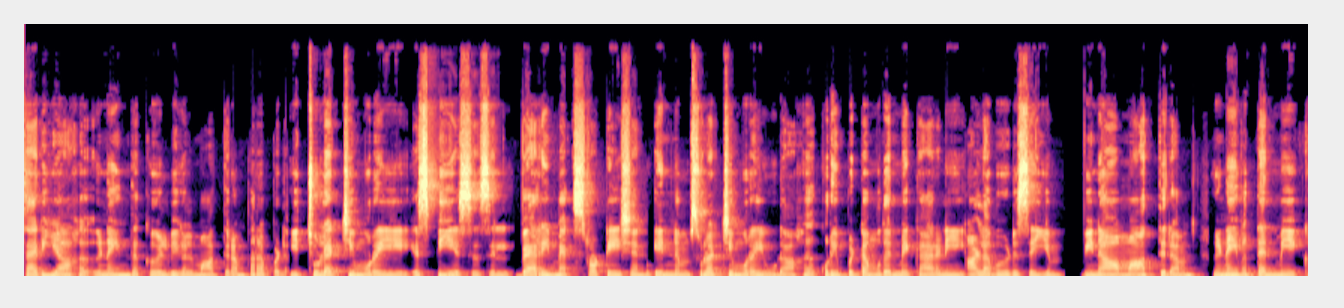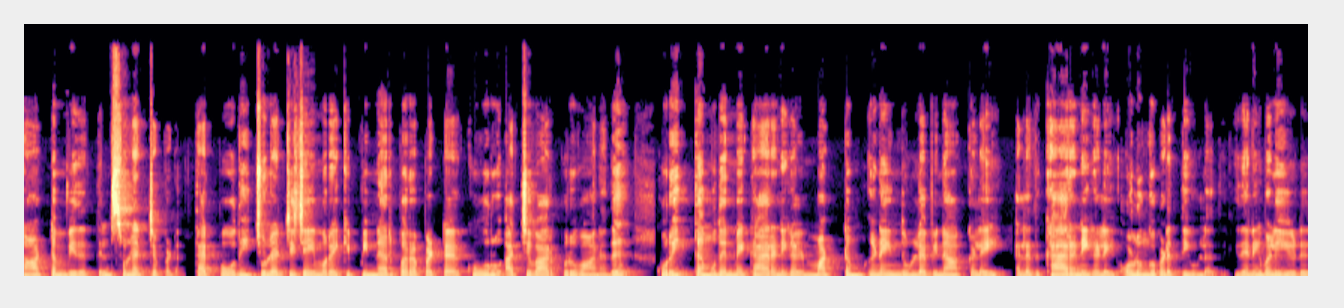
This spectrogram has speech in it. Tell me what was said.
சரியாக இணைந்த கேள்விகள் மாத்திரம் பெறப்படும். இச்சுழற்சி முறையே எஸ்பிஎஸ்எஸ் இல் வெரிமேக்ஸ் ரொட்டேஷன் என்னும் சுழற்சி ஊடாக குறிப்பிட்ட முதன்மை காரணி அளவீடு செய்யும். வினா மாத்திரம் இணைவுத்தன்மையை காட்டும் விதத்தில் சுழற்றப்படும். தற்போது இச்சுழற்சி செய்முறைக்கு பின்னர் பெறப்பட்ட கூறு அச்சுவார்ப்புருவானது குறித்த முதன்மை காரணிகள் மட்டும் இணைந்துள்ள வினாக்களை அல்லது காரணிகளை ஒழுங்குபடுத்தியுள்ளது. இதனை வெளியீடு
